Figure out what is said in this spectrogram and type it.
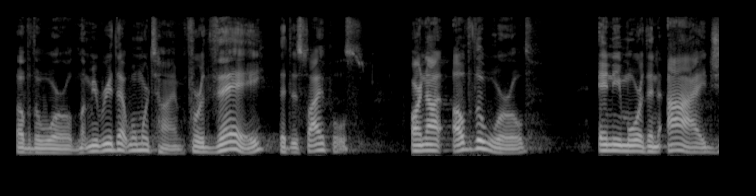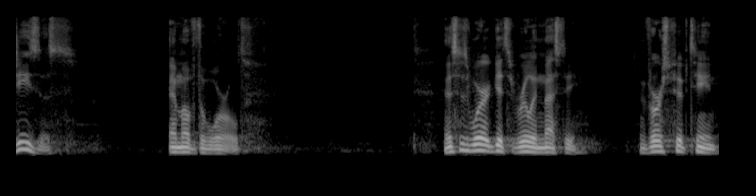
of the world. Let me read that one more time. For they, the disciples, are not of the world any more than I, Jesus, am of the world. This is where it gets really messy. Verse 15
